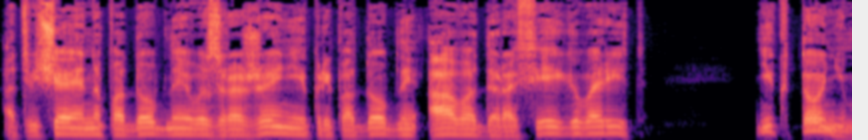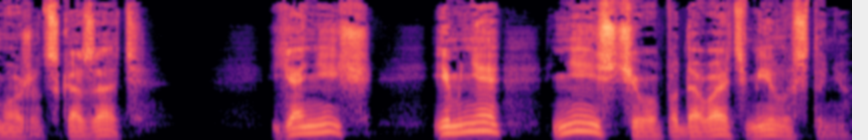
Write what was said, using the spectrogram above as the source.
Отвечая на подобные возражения, преподобный Ава Дорофей говорит, «Никто не может сказать. Я нищ, и мне не из чего подавать милостыню.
